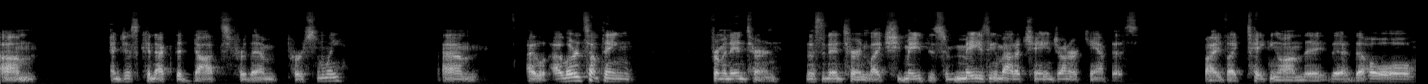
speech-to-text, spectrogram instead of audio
um, and just connect the dots for them personally um, I, I learned something from an intern. This an intern, like she made this amazing amount of change on her campus by like taking on the the, the whole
